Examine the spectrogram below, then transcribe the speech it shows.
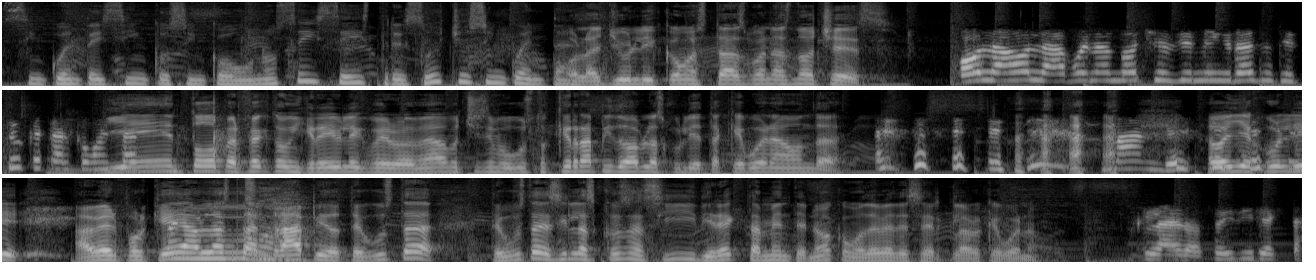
5551663850. Hola Julie, ¿cómo estás? Buenas noches. Hola, hola, buenas noches, bien, bien, gracias. ¿Y tú qué tal? ¿Cómo Bien, todo perfecto, increíble, pero me da muchísimo gusto. Qué rápido hablas, Julieta, qué buena onda. estás? Mande. Oye, Juli, a ver, ¿por qué hablas tan rápido? ¿Te gusta, te gusta decir las cosas así directamente, no? Como debe de ser, claro, qué bueno. Claro, soy directa.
